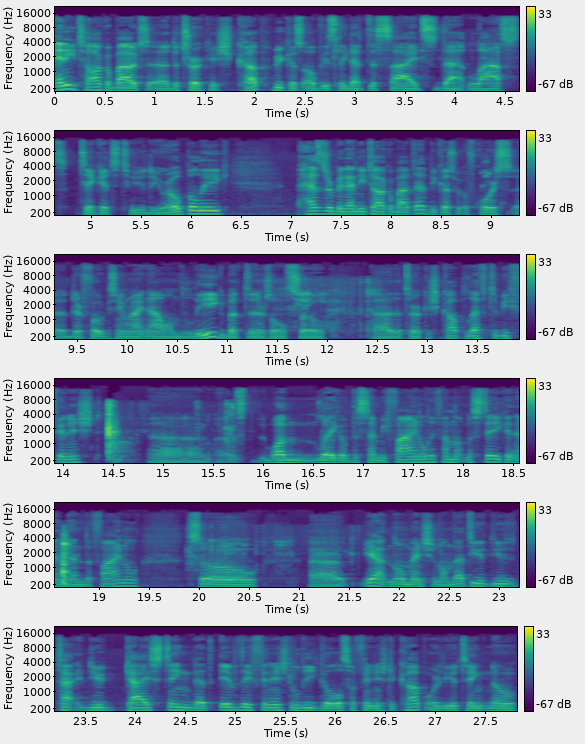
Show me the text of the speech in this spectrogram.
any talk about uh, the Turkish Cup? Because obviously that decides that last ticket to the Europa League. Has there been any talk about that? Because of course uh, they're focusing right now on the league, but there's also uh, the Turkish Cup left to be finished. Um, uh, one leg of the semi-final, if I'm not mistaken, and then the final. So uh, yeah, no mention on that. Do you do you, do you guys think that if they finish the league, they'll also finish the cup, or do you think no,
